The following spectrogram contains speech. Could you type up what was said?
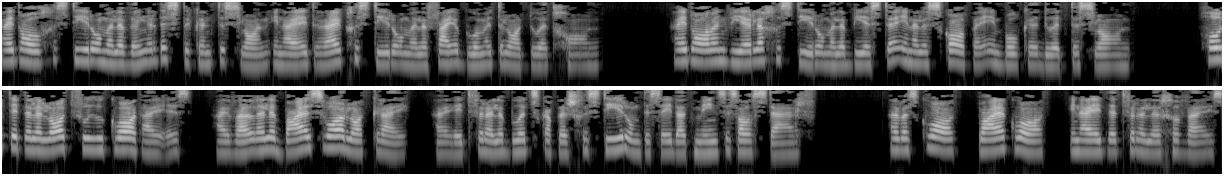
Hij het al gestuur om hulle wingerde stukken te slaan en hij het ryp gestuur om hulle vye bome te laat doodgaan. Hij het al in weerlig gestuur om hulle beeste en hulle skape en bokke dood te slaan. God het hulle laat voel hoe kwaad hy is, hy wil hulle baie zwaar laat kry, hy het vir hulle boodskappers gestuur om te zeggen dat mensen zal sterf. Hij was kwaad, baie kwaad, en hij het dit vir hulle gewys.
